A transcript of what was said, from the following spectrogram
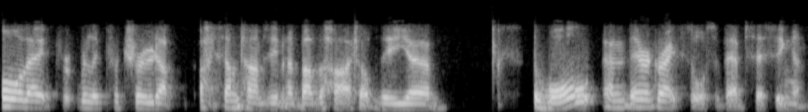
or they really protrude up, sometimes even above the height of the, um, the wall, and they're a great source of abscessing and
